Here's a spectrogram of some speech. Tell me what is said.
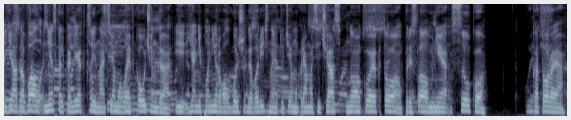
я давал несколько лекций на тему лайф-коучинга, и я не планировал больше говорить на эту тему прямо сейчас, но кое-кто прислал мне ссылку, которая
